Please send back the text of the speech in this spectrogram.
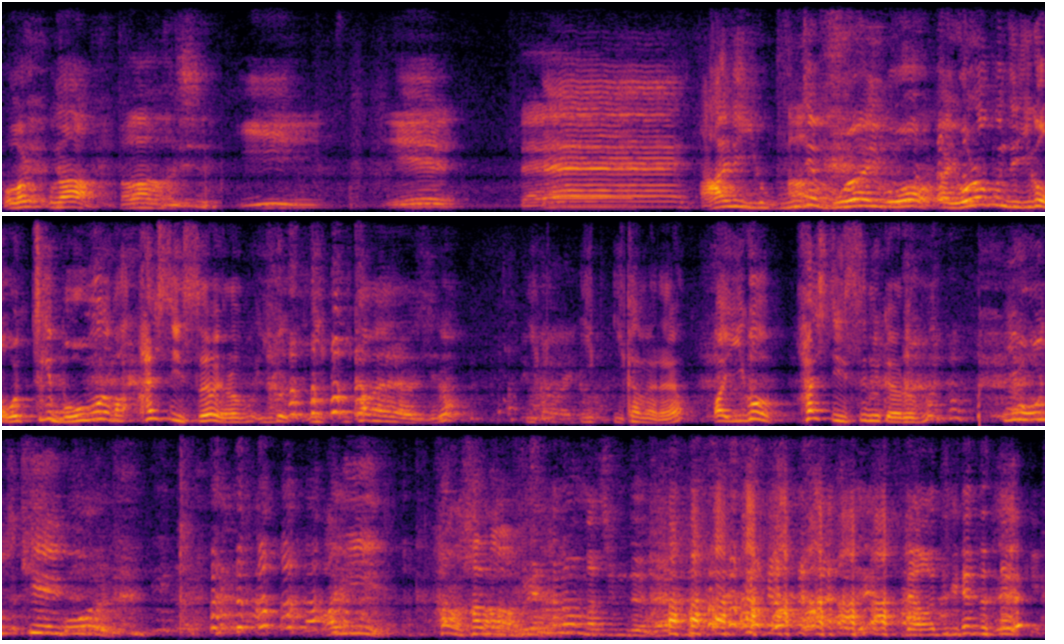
어렵구나. 아 씨. 2, 1, 땡. 아니 이거 문제 뭐야 이거? 아, 여러분들 이거 어떻게 몸으로 할수 있어요, 여러분? 이거 이, 이 카메라요 지금? 이, 이, 이 카메라요? 아 이거 할 수 있습니까, 여러분? 이거 어떻게 해 이걸? 아니 하나 하나 우리 하나만 맞추면 돼. 내가 어떻게든 할게.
